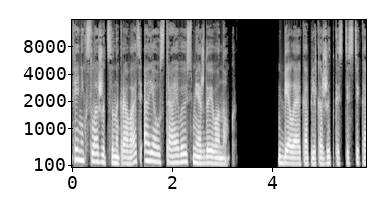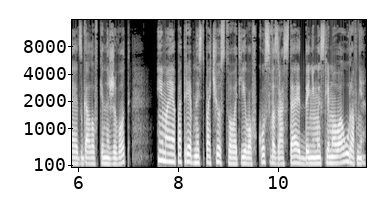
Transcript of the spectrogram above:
Феникс ложится на кровать, а я устраиваюсь между его ног. Белая капелька жидкости стекает с головки на живот, и моя потребность почувствовать его вкус возрастает до немыслимого уровня.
